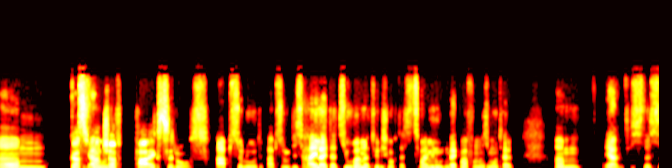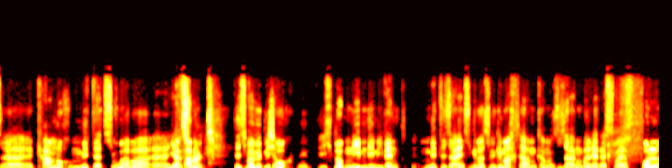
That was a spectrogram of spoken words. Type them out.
Ähm, Gastfreundschaft par excellence. absolut, absolut. Das Highlight dazu war natürlich noch, dass ich zwei Minuten weg war von unserem Hotel. Ähm, ja, das, das äh, kam noch mit dazu, aber äh, ja, That's Fabi, right. das war wirklich auch, ich glaube, neben dem Event mit das Einzige, was wir gemacht haben, kann man so sagen, weil der Rest war ja voll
